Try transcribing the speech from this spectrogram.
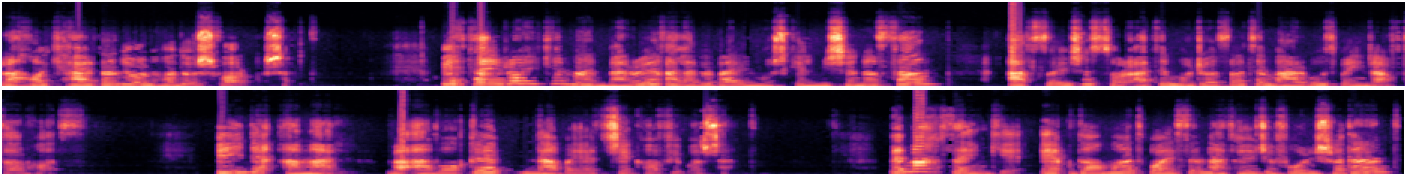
رها کردن آنها دشوار باشد. بهترین راهی که من برای غلبه بر این مشکل می شناسم افزایش سرعت مجازات مربوط به این رفتارهاست. بین عمل و عواقب نباید شکافی باشد. به محض اینکه اقدامات باعث نتایج فوری شدند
